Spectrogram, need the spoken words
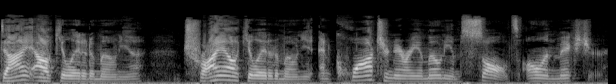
dialkylated ammonia, trialkylated ammonia, and quaternary ammonium salts all in mixture.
